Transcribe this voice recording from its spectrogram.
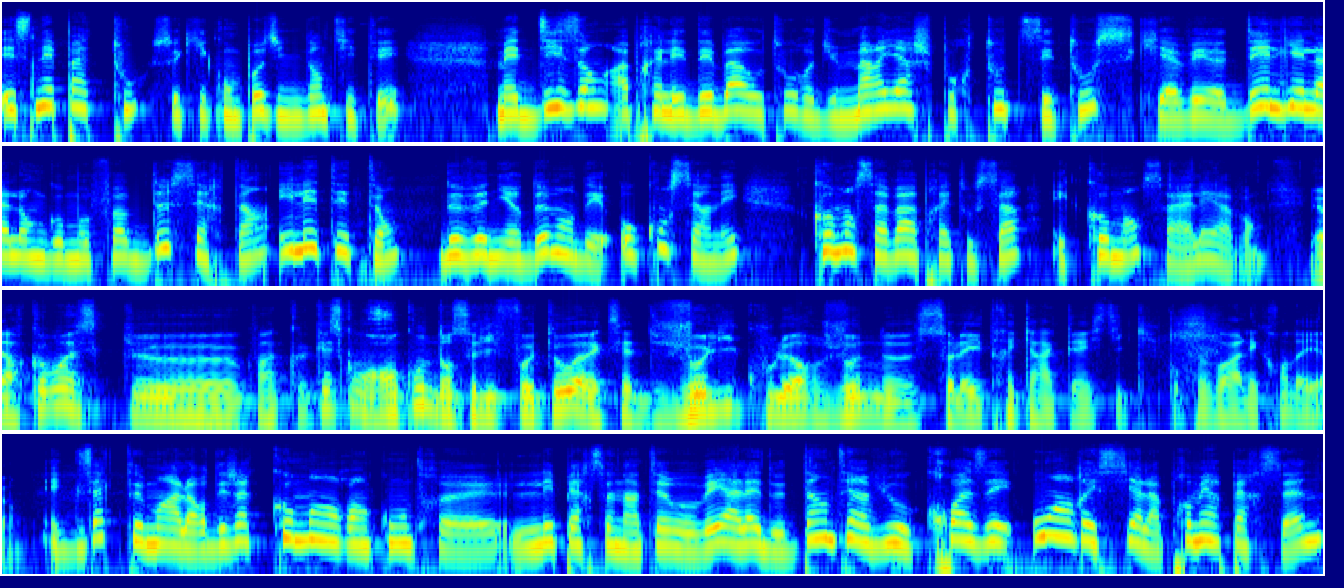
et ce n'est pas tout ce qui compose une identité. Mais dix ans après les débats autour du mariage pour toutes et tous, qui avaient délié la langue homophobe de certains, il était temps de venir demander aux concernés comment ça va après tout ça et comment ça allait avant. Et alors comment est-ce que, enfin, qu'est-ce qu'on rencontre dans ce livre photo avec cette jolie couleur jaune soleil très caractéristique qu'on peut voir à l'écran d'ailleurs? Exactement. Alors déjà, comment on rencontre euh, les personnes interviewées à l'aide d'interviews croisées ou en récit à la première personne?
